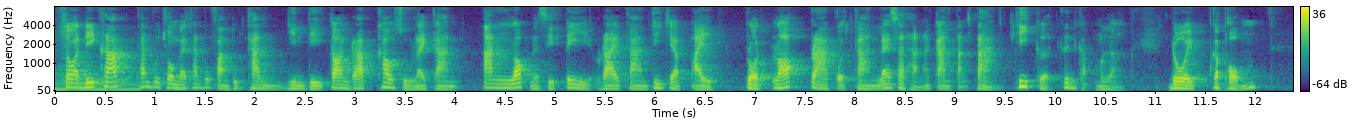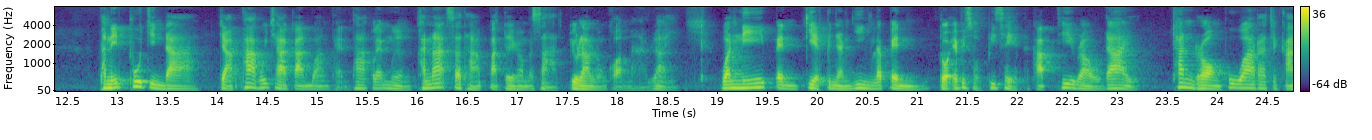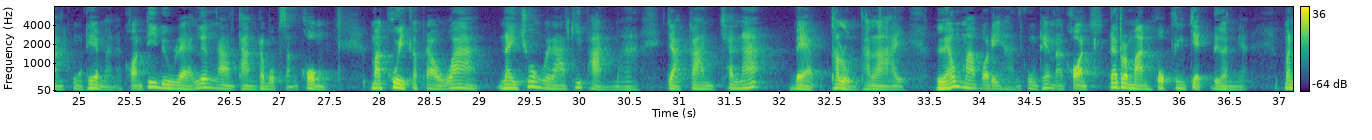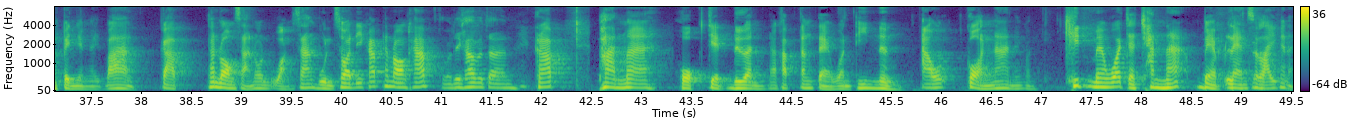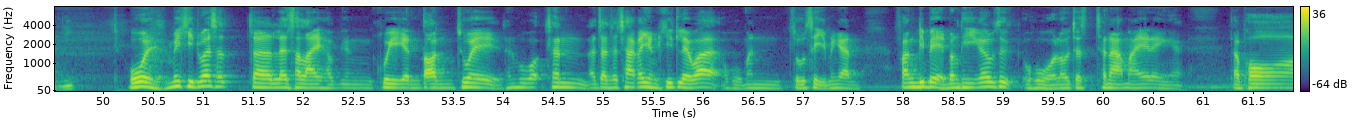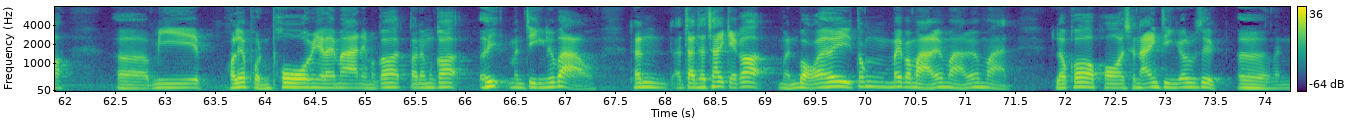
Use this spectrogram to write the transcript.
สวัสดีครับ ท่านผู้ชมและท่านผู้ฟังทุกท่าน ยินดีต้อนรับเข้าสู่รายการ Unlock the City รายการที่จะไปปลดล็อกปรากฏการณ์และสถานการณ์ต่างๆ ที่เกิดขึ้นกับเมือง โดยกระผมพนิษฐ์ผู้จินดา จากภาควิชาการวางแผนภาคและเมืองคณะสถาปัตยกรรมศาสตร์จุฬาลงกรณ์มหาวิทยาลัย วันนี้เป็นเกียรติเป็นอย่างยิ่งและเป็นตัว episode พิเศษนะครับที่เราได้ท่านรองผู้ว่าราชการกรุงเทพมหานครที่ดูแลเรื่องงานทางระบบสังคม มาคุยกับเราว่าในช่วงเวลาที่ผ่านมา จากการชนะแบบถล่มทลาย แล้วมาบริหารกรุงเทพมหานครได้ประมาณ 6-7 เดือนเนี่ยมันเป็นยังไงบ้างกับท่านรองศานนท์หวังสร้างบุญสวัสดีครับท่านรองครับสวัสดีครับอาจารย์ครับ ผ่านมา 6-7 เดือนนะครับตั้งแต่วันที่ 1 เอาก่อนหน้านั้นก่อน คิดไหมว่าจะชนะแบบแลนสไลด์ขนาดนี้โอ้ยไม่คิดว่าจะแลนสไลด์ครับยังคุยกันตอนช่วยท่านผู้ว่าท่านอาจารย์ชาชาก็ยังคิดเลยว่าโอ้โหมันสูสีเหมือนกัน ฟังดีเบตบางทีก็รู้สึกโอ้โหเราจะชนะไหมอะไรอย่างเงี้ยแต่พอออมีเขาเรียกผลโพลมีอะไรมาเนี่ยมันก็ตอนนั้นมันก็เฮ้ยมันจริงหรือเปล่า ท่านอาจารย์ชาชาแกก็เหมือนบอกว่าเฮ้ยต้องไม่ประมาทไม่ประมาทไม่ประมาท แล้วก็พอชนะจริงๆ ก็รู้สึก เออ มัน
